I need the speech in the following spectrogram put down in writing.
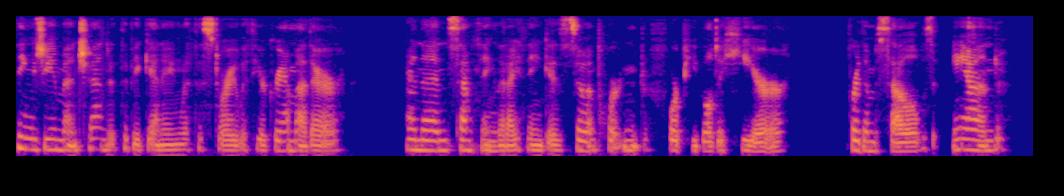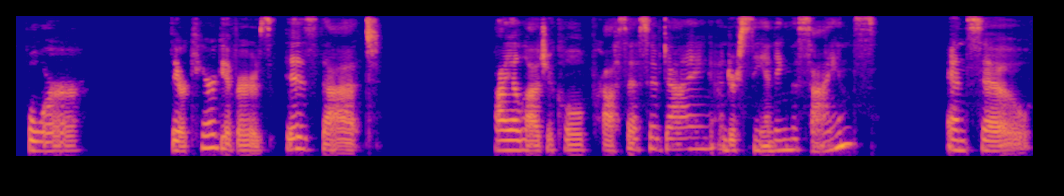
things you mentioned at the beginning with the story with your grandmother, and then something that I think is so important for people to hear for themselves and for their caregivers is that biological process of dying, understanding the signs. And so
